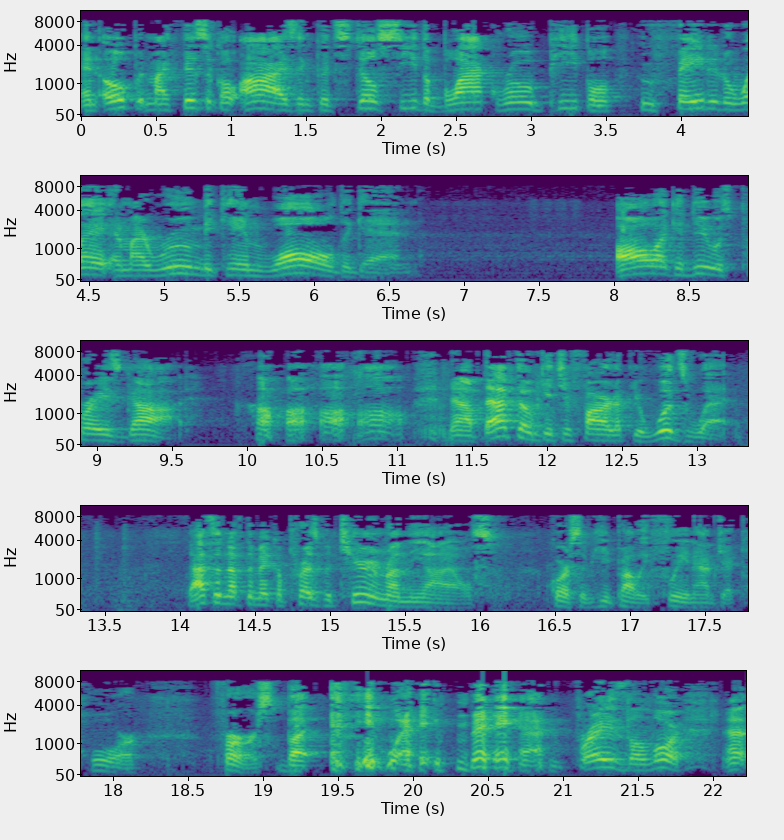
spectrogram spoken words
and opened my physical eyes and could still see the black robed people who faded away and my room became walled again. All I could do was praise God. now, if that don't get you fired up, your wood's wet. That's enough to make a Presbyterian run the aisles. Of course, he'd probably flee in abject horror first. But anyway, man, praise the Lord. Now,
